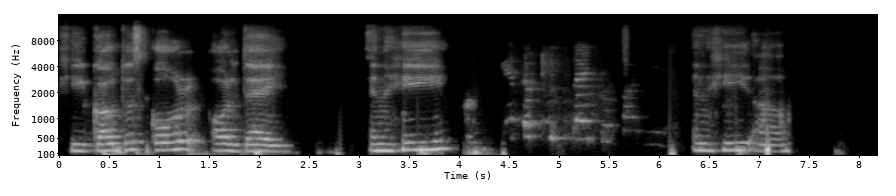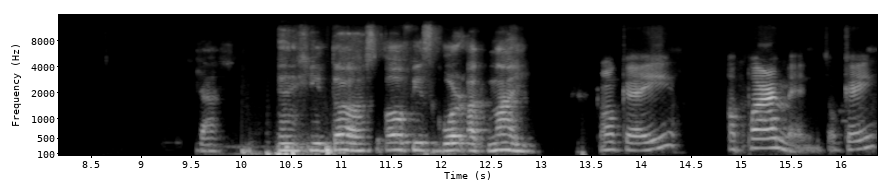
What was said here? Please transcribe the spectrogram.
He go to school all day and he and he uh Does. And he does office work at night. Okay. Apartment, okay?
